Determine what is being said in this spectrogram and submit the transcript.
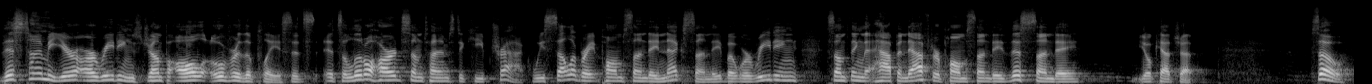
This time of year, our readings jump all over the place. It's, it's a little hard sometimes to keep track. We celebrate Palm Sunday next Sunday, but we're reading something that happened after Palm Sunday this Sunday. You'll catch up. So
